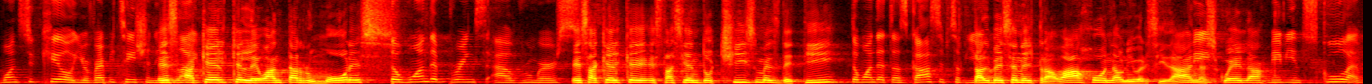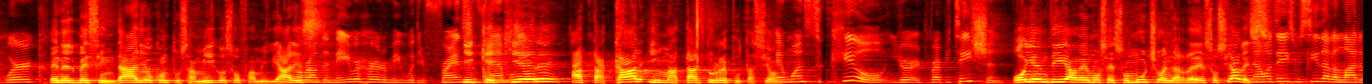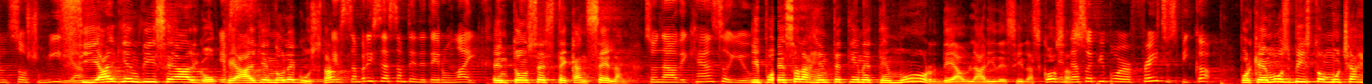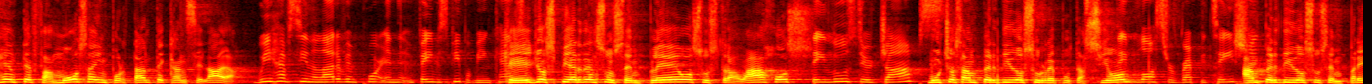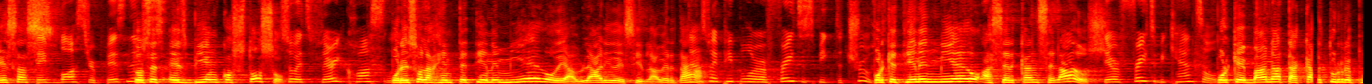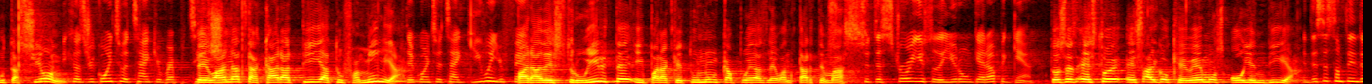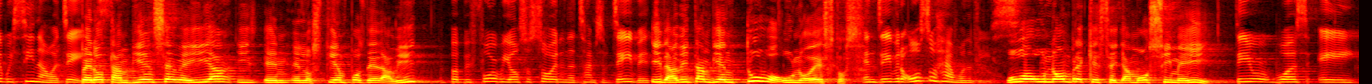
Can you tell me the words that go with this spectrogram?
Wants to kill your reputation in Es your life. aquel que levanta rumores. the one that brings out rumors. Es aquel que está haciendo chismes de ti, the one that does gossips of you. tal vez en el trabajo, en la universidad, en la Maybe- escuela, Maybe in school, at work, en el vecindario con tus amigos o familiares, around the neighborhood, or maybe with your friends y or que family. quiere atacar y matar tu reputación. and wants to kill your reputation. Hoy en día vemos eso mucho en las redes sociales. Nowadays, we see that a lot in social media. Si alguien dice algo que If- a alguien no le gusta, If somebody says something that they don't like, entonces te cancelan. so now they cancel you. Y por eso la gente tiene temor de hablar y decir las And that's cosas. why people are afraid to speak up. Porque hemos visto mucha gente famosa e importante cancelada. We have seen a lot of important and famous people being Que canceled. ellos pierden sus empleos, sus trabajos. They lose their jobs. Muchos han perdido su They've reputación. lost their reputation. Han perdido sus empresas. They've lost their business. Entonces es bien costoso. so it's very costly. Por eso la gente tiene miedo de hablar y decir la verdad. That's why people are afraid to speak the truth. Porque tienen miedo a ser cancelados. They're afraid to be canceled Porque van a atacar tu reputación. because you're going to attack your Te reputation. van a atacar a ti y a tu familia. They're going to attack you and your Para destruirte y para que tú nunca puedas levantarte más. to destroy you so that you don't get up again. Entonces esto es algo que vemos hoy en día. And this is something that we see nowadays. Pero también se veía y- en, en los tiempos de David. but before we also saw it in the times of David. Y David también tuvo uno de estos. And David also had one of these. Hubo un hombre que se llamó Simeí. There was a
